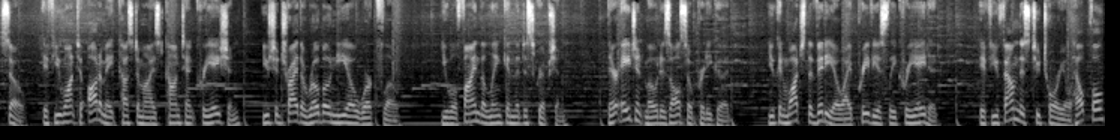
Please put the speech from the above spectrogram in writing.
So, if you want to automate customized content creation, you should try the RoboNeo workflow. You will find the link in the description. Their agent mode is also pretty good. You can watch the video I previously created. If you found this tutorial helpful,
